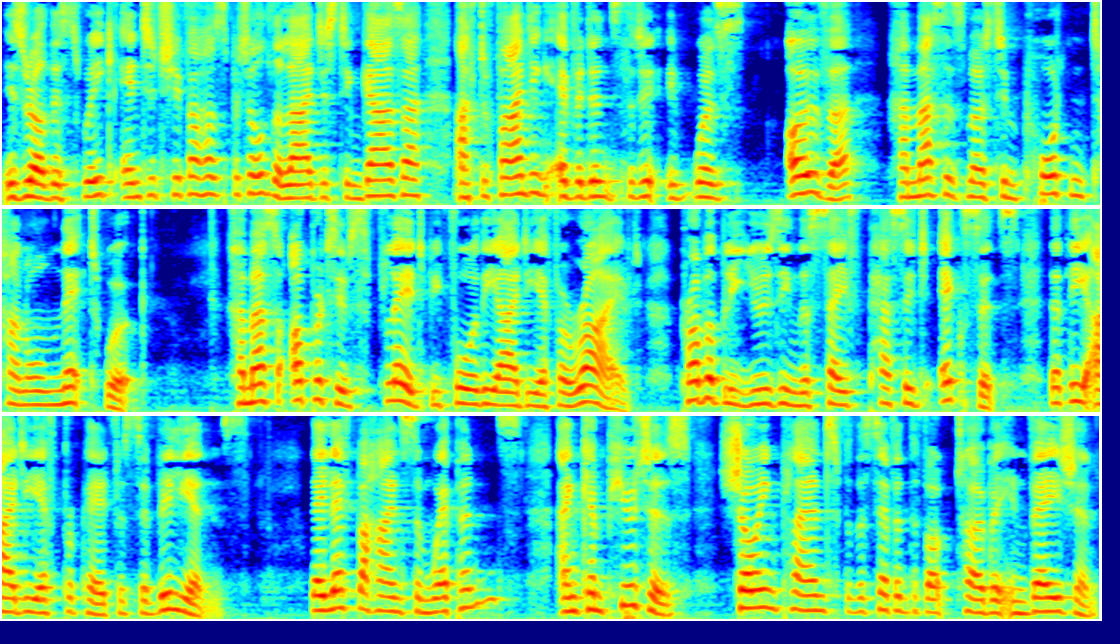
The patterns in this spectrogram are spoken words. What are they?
Israel this week entered Shifa Hospital, the largest in Gaza, after finding evidence that it was over Hamas's most important tunnel network. Hamas operatives fled before the IDF arrived, probably using the safe passage exits that the IDF prepared for civilians. They left behind some weapons and computers showing plans for the 7th of October invasion.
